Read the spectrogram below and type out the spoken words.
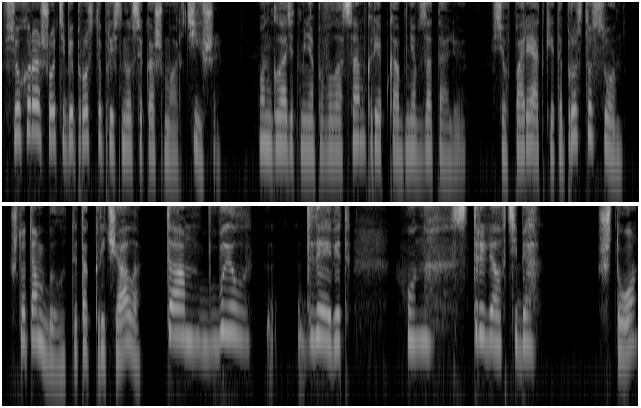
Все хорошо, тебе просто приснился кошмар. Тише». Он гладит меня по волосам, крепко обняв за талию. «Все в порядке, это просто сон. Что там было? Ты так кричала?» «Там был Дэвид. Он стрелял в тебя». «Что?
